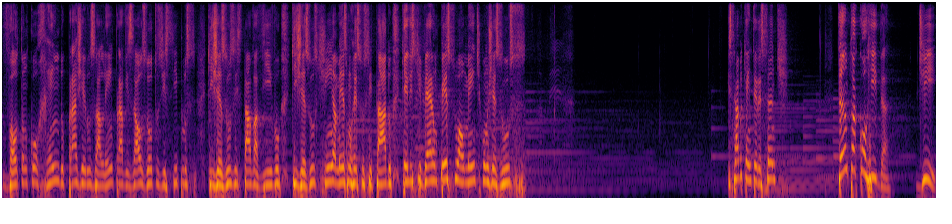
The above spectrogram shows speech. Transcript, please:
Voltam correndo para Jerusalém para avisar os outros discípulos que Jesus estava vivo, que Jesus tinha mesmo ressuscitado, que eles estiveram pessoalmente com Jesus. Sabe o que é interessante? Tanto a corrida de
